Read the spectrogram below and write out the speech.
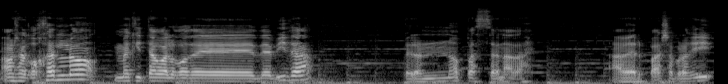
Vamos a cogerlo. Me he quitado algo de, de vida. Pero no pasa nada. A ver, pasa por aquí.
